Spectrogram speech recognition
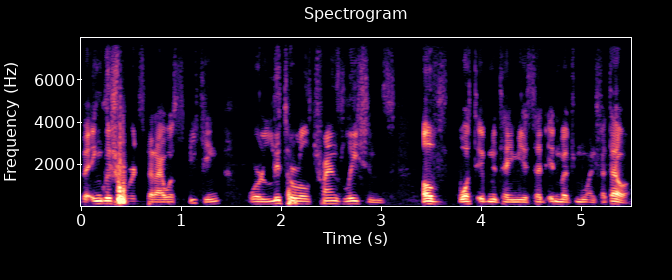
The English words that I was speaking were literal translations of what Ibn Taymiyyah said in Majmu' al-Fatawa.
